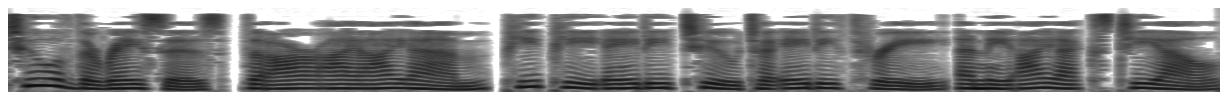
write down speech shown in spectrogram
Two of the races, the RIIM PP 82 to 83 and the IXTL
